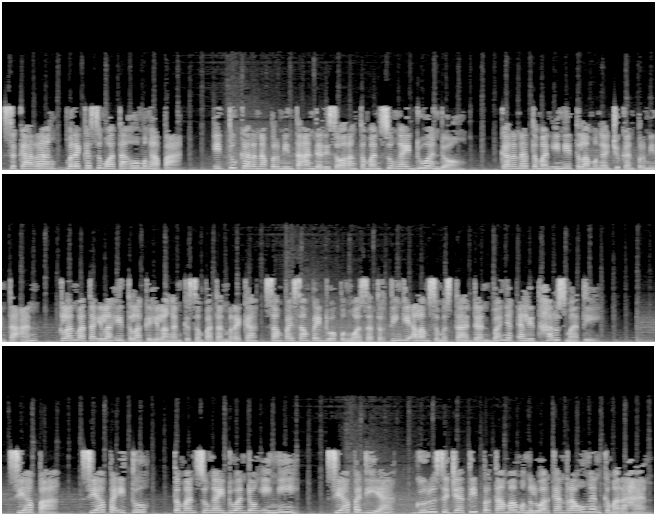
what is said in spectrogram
Sekarang, mereka semua tahu mengapa. Itu karena permintaan dari seorang teman sungai Duandong. Karena teman ini telah mengajukan permintaan, Klan Mata Ilahi telah kehilangan kesempatan mereka, sampai-sampai dua penguasa tertinggi alam semesta dan banyak elit harus mati. Siapa? Siapa itu? Teman sungai Duandong ini? Siapa dia? Guru sejati pertama mengeluarkan raungan kemarahan.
